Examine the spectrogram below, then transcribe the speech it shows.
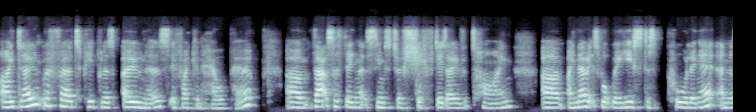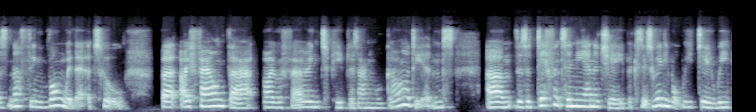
I don't refer to people as owners if I can help it. Um, that's a thing that seems to have shifted over time. Um, I know it's what we're used to calling it, and there's nothing wrong with it at all. But I found that by referring to people as animal guardians, um, there's a difference in the energy because it's really what we do. We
